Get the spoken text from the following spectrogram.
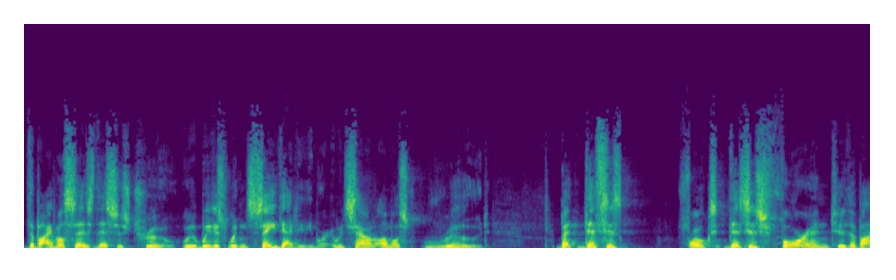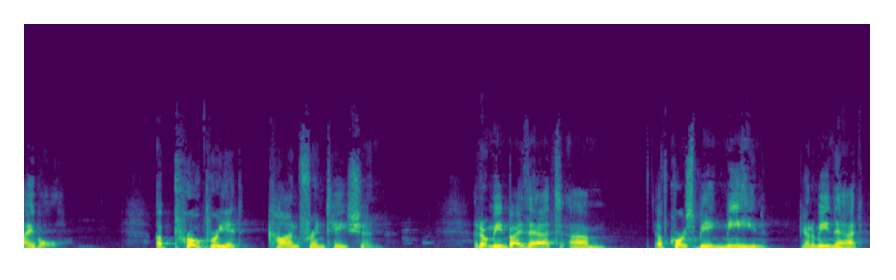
the Bible says this is true. We, we just wouldn't say that anymore. It would sound almost rude. But this is, folks, this is foreign to the Bible. Appropriate confrontation. I don't mean by that, um, of course, being mean. I don't mean that.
